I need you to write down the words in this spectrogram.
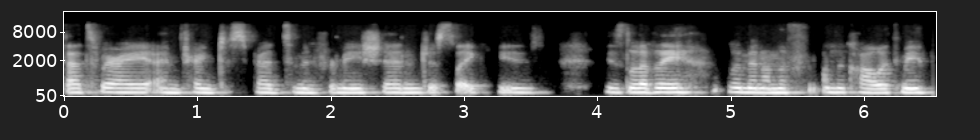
that's where I, I'm trying to spread some information, just like these these lovely women on the on the call with me.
